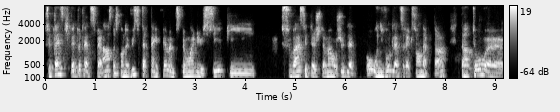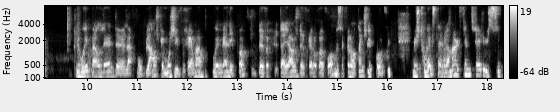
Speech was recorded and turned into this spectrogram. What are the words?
C'est peut-être ce qui fait toute la différence parce qu'on a vu certains films un petit peu moins réussis, puis souvent, c'était justement au, jeu de la, au au niveau de la direction d'acteur. Tantôt, euh, Chloé parlait de La peau blanche, que moi, j'ai vraiment beaucoup aimé à l'époque. D'ailleurs, je devrais le revoir, mais ça fait longtemps que je ne l'ai pas vu. Mais je trouvais que c'était vraiment un film très réussi.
